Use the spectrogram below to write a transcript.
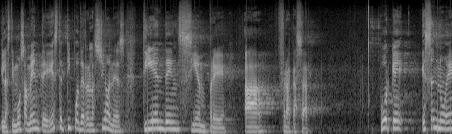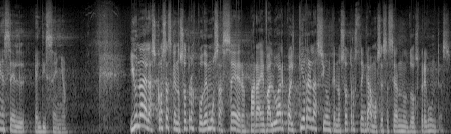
Y lastimosamente este tipo de relaciones tienden siempre a fracasar. Porque Ese no es el, el diseño. Y una de las cosas que nosotros podemos hacer para evaluar cualquier relación que nosotros tengamos es hacernos dos preguntas.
